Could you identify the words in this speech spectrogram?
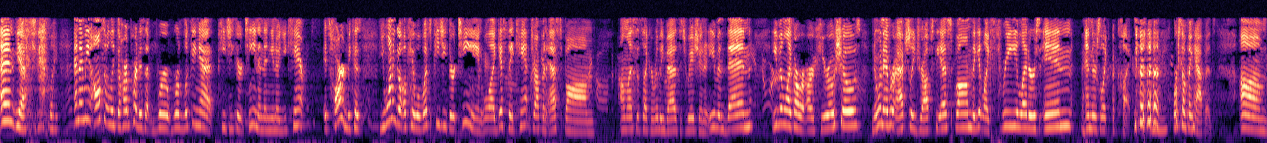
And yeah, exactly. And I mean, also like the hard part is that we're we're looking at PG thirteen, and then you know you can't. It's hard because you want to go, okay, well, what's PG thirteen? Well, I guess they can't drop an S bomb unless it's like a really bad situation, and even then, even like our our hero shows, no one ever actually drops the S bomb. They get like three letters in, and there's like a cut Mhm. or something happens. Um,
